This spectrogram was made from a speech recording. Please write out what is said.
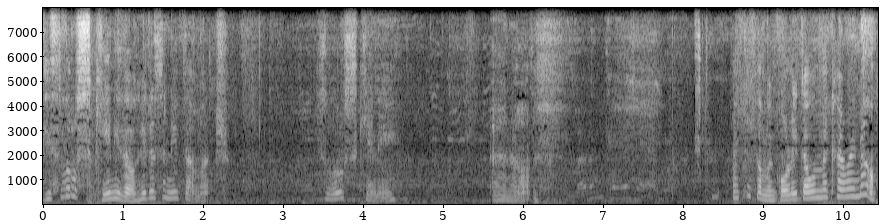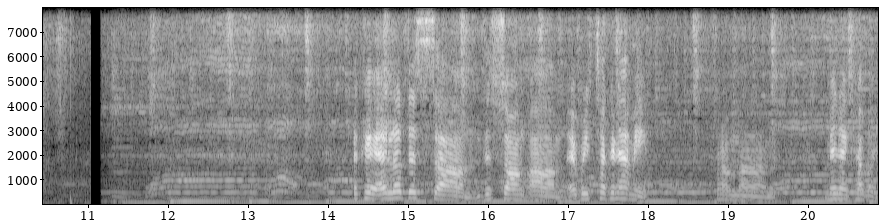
He's a little skinny though. He doesn't eat that much. He's a little skinny, and um, I think I'm gonna go lay down with my cat right now. Okay, I love this um, this song. Um, Everybody's talking at me from um, Midnight Cowboy.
